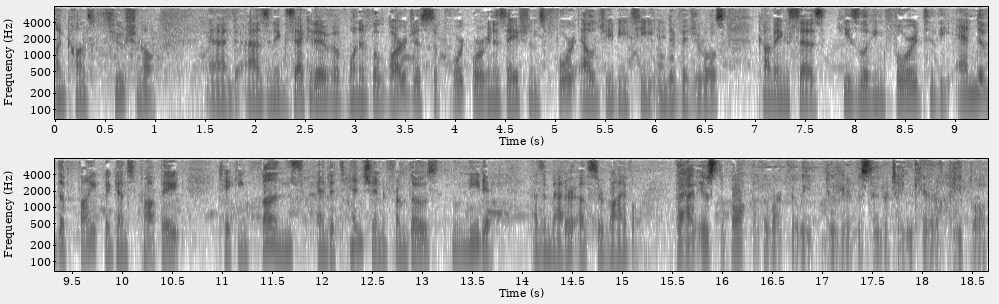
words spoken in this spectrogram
unconstitutional. And as an executive of one of the largest support organizations for LGBT individuals, Cummings says he's looking forward to the end of the fight against Prop 8, taking funds and attention from those who need it as a matter of survival that is the bulk of the work that we do here at the center, taking care of people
